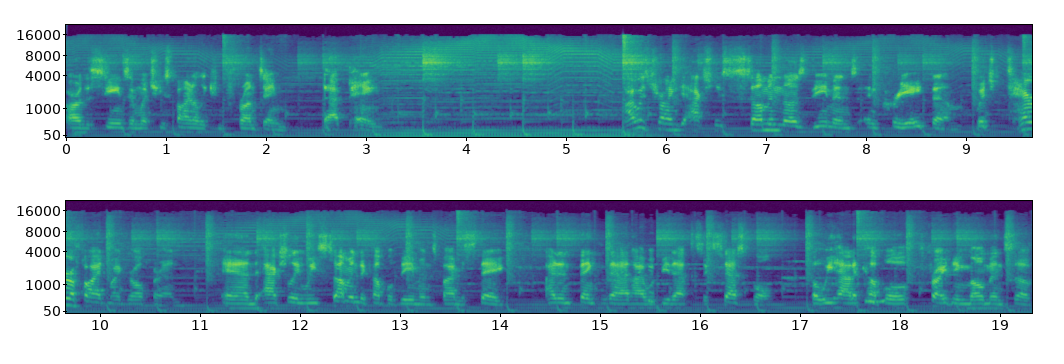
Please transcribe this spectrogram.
are the scenes in which he's finally confronting that pain. I was trying to actually summon those demons and create them, which terrified my girlfriend. And actually, we summoned a couple demons by mistake. I didn't think that I would be that successful, but we had a couple frightening moments of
